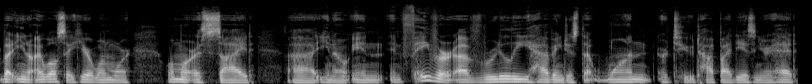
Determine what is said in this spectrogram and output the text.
but you know, I will say here one more one more aside. Uh, you know, in in favor of really having just that one or two top ideas in your head,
